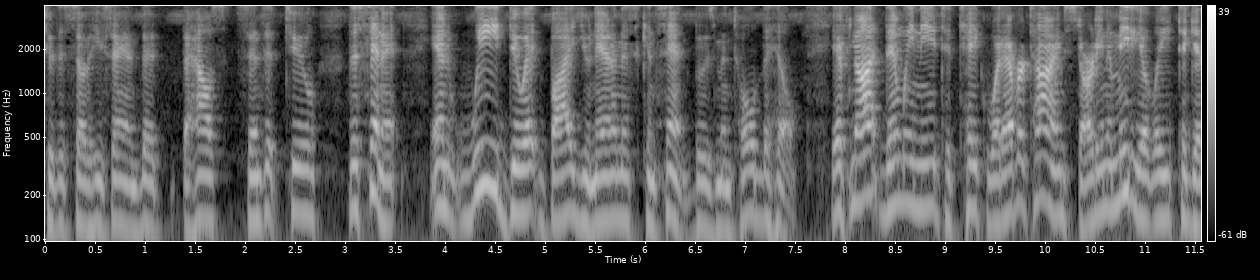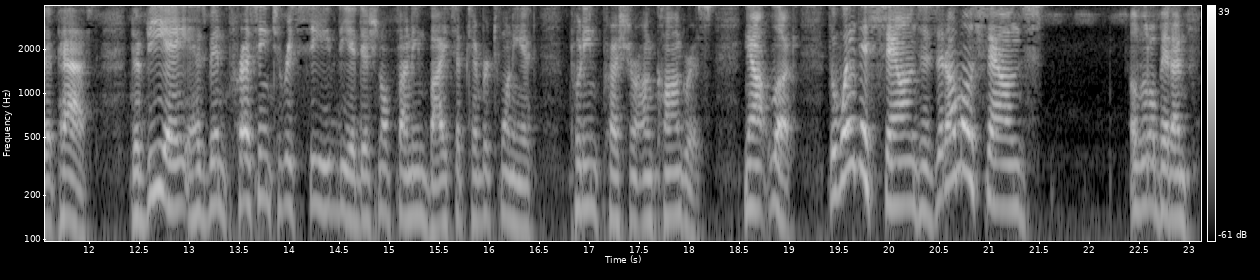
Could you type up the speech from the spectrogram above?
to the, so he's saying that the House sends it to the Senate, and we do it by unanimous consent, Boozman told The Hill. If not, then we need to take whatever time, starting immediately, to get it passed. The VA has been pressing to receive the additional funding by September 20th, putting pressure on Congress. Now, look, the way this sounds is it almost sounds a little bit unfair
